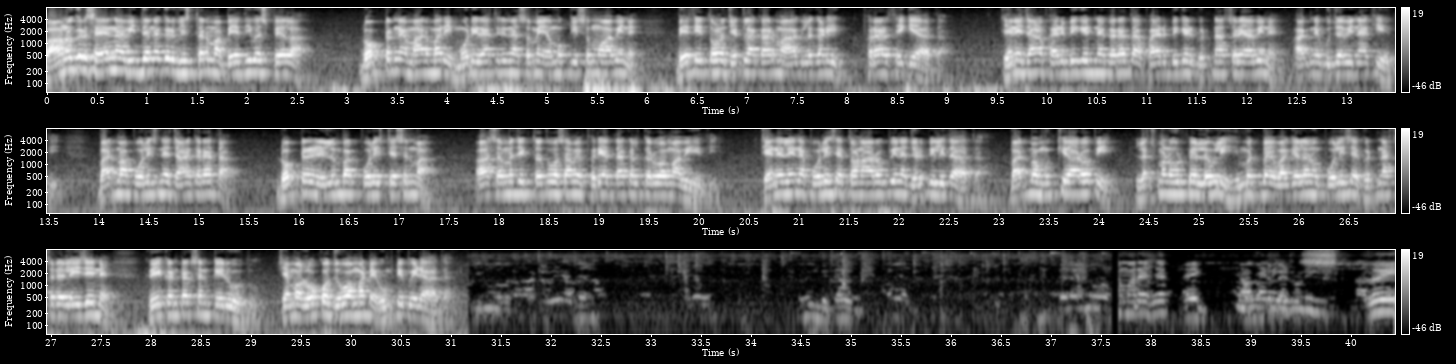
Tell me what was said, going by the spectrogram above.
ભાવનગર શહેરના વિદ્યાનગર વિસ્તારમાં બે દિવસ પહેલા ડોક્ટરને માર મારી મોડી રાત્રિના સમયે અમુક કિસ્મો આવીને બેથી ત્રણ જેટલા કારમાં આગ લગાડી ફરાર થઈ ગયા હતા. જેની જાણ ફાયર બ્રિગેડને કરાતા ફાયર બ્રિગેડ ઘટનાસ્થળે આવીને આગને બુજાવી નાખી હતી. બાદમાં પોલીસને જાણ કરાતા ડોક્ટરે નિલંબાગ પોલીસ સ્ટેશનમાં અસામાજિક તત્વો સામે ફરિયાદ દાખલ કરવામાં આવી હતી. જેને લઈને પોલીસે ત્રણ આરોપીને ઝડપી લીધા હતા. બાદમાં મુખ્ય આરોપી લક્ષ્મણ ઉર્ફે લવલી હિંમતભાઈ વાઘેલાનું પોલીસે ઘટનાસ્થળે લઈ જઈને રીકન્સ્ટ્રક્શન કર્યું હતું જેમાં લોકો જોવા માટે ઉમટી પડ્યા હતા. મારે છે? હાલો એ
